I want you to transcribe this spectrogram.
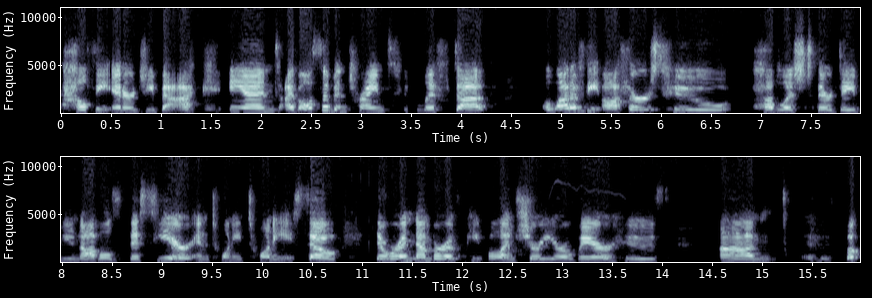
healthy energy back. And I've also been trying to lift up a lot of the authors who published their debut novels this year in 2020. So there were a number of people, I'm sure you're aware, whose um, whose book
